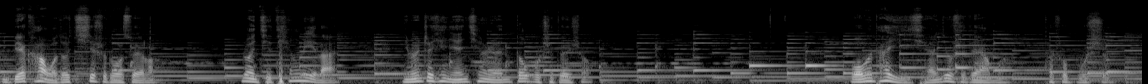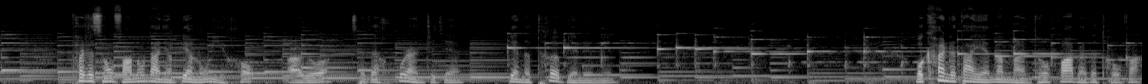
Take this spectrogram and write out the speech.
你别看我都七十多岁了。”论起听力来，你们这些年轻人都不是对手。我问他以前就是这样吗？他说不是，他是从房东大娘变聋以后，耳朵才在忽然之间变得特别灵敏的。我看着大爷那满头花白的头发，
